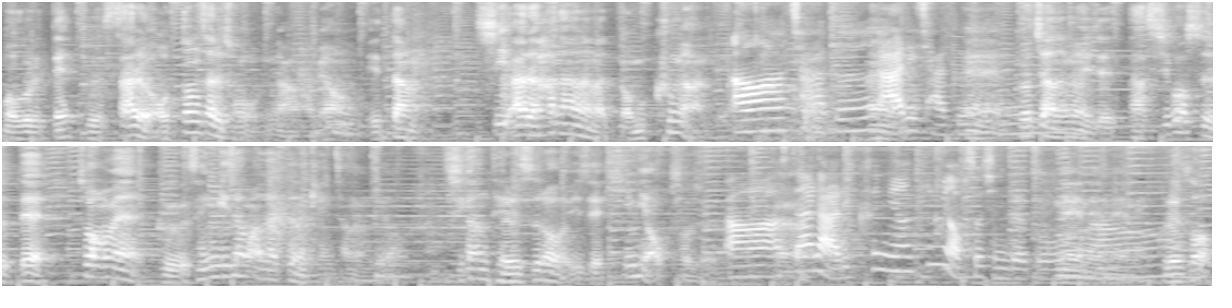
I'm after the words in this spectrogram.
먹을 때 그 쌀을 어떤 쌀을 정하냐 하면 음. 일단 씨알을 하나하나가 너무 크면 안 돼요. 아 작은 네. 알이 작은. 네, 그렇지 않으면 이제 다 씹었을 때 처음에 그 생기자마자 할 때는 괜찮은데요. 시간 될수록 이제 힘이 없어져요. 아, 네. 쌀 알이 크면 힘이 없어진다고. 네네네. 아. 그래서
